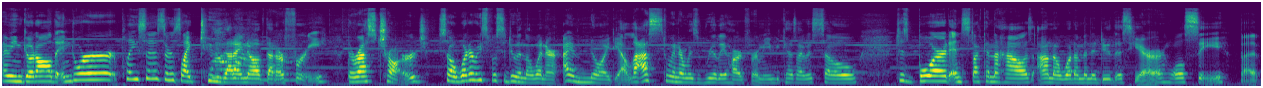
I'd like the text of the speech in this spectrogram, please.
I mean, go to all the indoor places. There's like two that I know of that are free. The rest charge. So what are we supposed to do in the winter? I have no idea. Last winter was really hard for me because I was so just bored and stuck in the house. I don't know what I'm gonna do this year. We'll see, but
